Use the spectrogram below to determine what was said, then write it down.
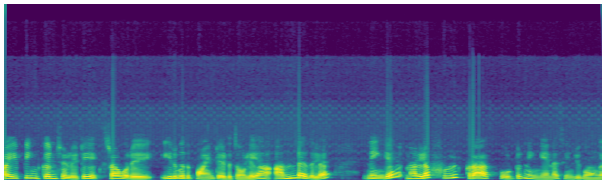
பைப்பிங்க்குன்னு சொல்லிட்டு எக்ஸ்ட்ரா ஒரு இருபது பாயிண்ட் எடுத்தோம் இல்லையா? அந்த இதில் நீங்கள் நல்லா ஃபுல் கிராஸ் போட்டு நீங்கள் என்ன செஞ்சுக்கோங்க?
